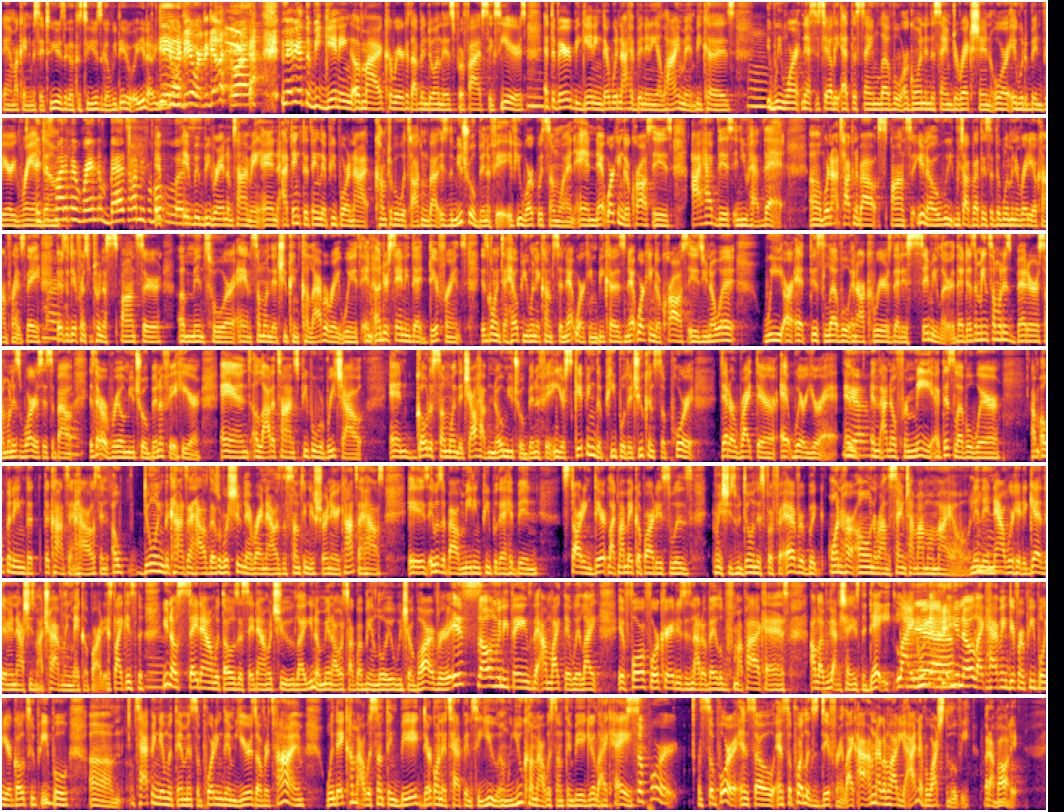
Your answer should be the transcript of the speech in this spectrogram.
damn, I can't even say two years ago because two years ago we did, you know, yeah. we did work together. Right. Maybe at the beginning of my career, because I've been doing this for five, six years, mm. at the very beginning, there would not have been any alignment because mm. we weren't necessarily at the same level or going in the same direction, or it would have been very random. It just might have been random bad timing for both it, of us. It would be random timing. And I think the thing that people are not comfortable with talking about is the mutual benefit if you work with someone. And networking across is I have this and you have that. Um, we're not talking about sponsor, you know, we, we talk about this at the Women in Radio conference. They right. there's a difference between a sponsor, a mentor, and someone that you can collaborate with. And understanding that difference is going to help you when it comes to networking because networking across is, you know what? we are at this level in our careers that is similar. That doesn't mean someone is better, someone is worse. It's about right. is there a real mutual benefit here? And a lot of times people will reach out and go to someone that y'all have no mutual benefit and you're skipping the people that you can support that are right there at where you're at. And, yeah. and I know for me at this level where I'm opening the, the content house and op- doing the content house. That's what we're shooting at right now is the something extraordinary content house. Is it was about meeting people that had been starting there. Like my makeup artist was, I mean, she's been doing this for forever, but on her own around the same time I'm on my own. And mm-hmm. then now we're here together and now she's my traveling makeup artist. Like it's the, yeah. you know, stay down with those that stay down with you. Like, you know, men always talk about being loyal with your barber. It's so many things that I'm like that with. Like if 404 creators is not available for my podcast, I'm like, we got to change the date. Like, yeah. we got you know, like having different people and your go-to people, um, tapping in with them and supporting them years over time. When they come out with something big, they're going to tap into you. And when you come out with something big, you're like, hey, support. Support. And so, and support looks different. Like, I, am not gonna lie to you, I never watched the movie, but I bought it.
